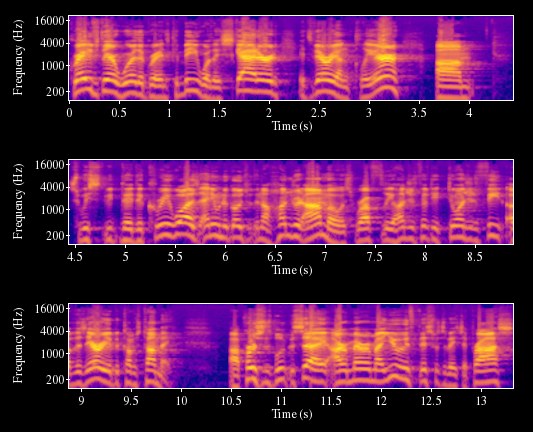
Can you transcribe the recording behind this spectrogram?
graves there, where the graves could be, were they scattered? It's very unclear. Um, so we, the decree was anyone who goes within 100 amos, roughly 150, 200 feet of this area, becomes tame. A person's believed to say, I remember in my youth, this was a beis haperas.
